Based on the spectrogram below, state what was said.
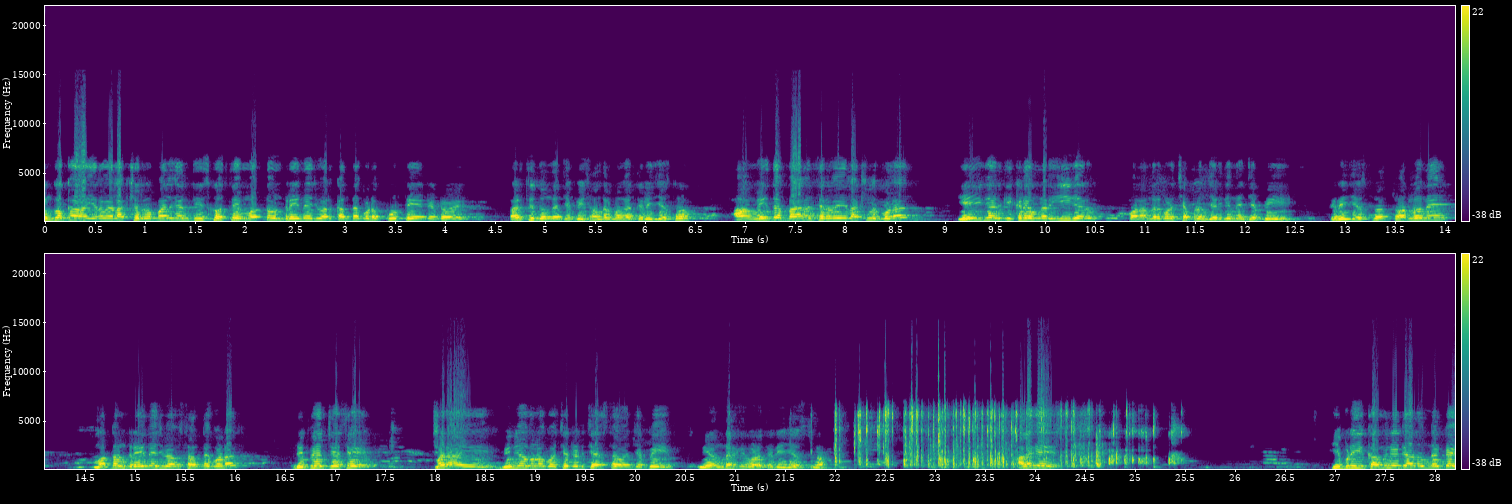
ఇంకొక ఇరవై లక్షల రూపాయలు కానీ తీసుకొస్తే మొత్తం డ్రైనేజ్ వర్క్ అంతా కూడా పూర్తి అయ్యేటటువంటి పరిస్థితి ఉందని చెప్పి ఈ సందర్భంగా తెలియజేస్తున్నాం. ఆ మిగతా బ్యాలెన్స్ ఇరవై లక్షలు కూడా ఏఈ గారికి ఇక్కడే ఉన్నారు. ఈ గారు వాళ్ళందరూ కూడా చెప్పడం జరిగిందని చెప్పి తెలియజేస్తున్నాం. త్వరలోనే మొత్తం డ్రైనేజ్ వ్యవస్థ అంతా కూడా రిపేర్ చేసే మరి ఆ వినియోగంలోకి వచ్చేటట్టు చేస్తామని చెప్పి మీ అందరికీ కూడా తెలియజేస్తున్నాం. అలాగే ఇప్పుడు ఈ కమ్యూనిటీ హాల్ ఉందంటే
